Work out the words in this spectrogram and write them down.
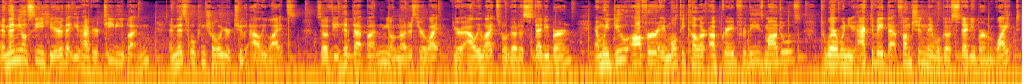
And then you'll see here that you have your TD button, and this will control your two alley lights. So if you hit that button, you'll notice your light, your alley lights will go to steady burn. And we do offer a multicolor upgrade for these modules to where when you activate that function, they will go steady burn white.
